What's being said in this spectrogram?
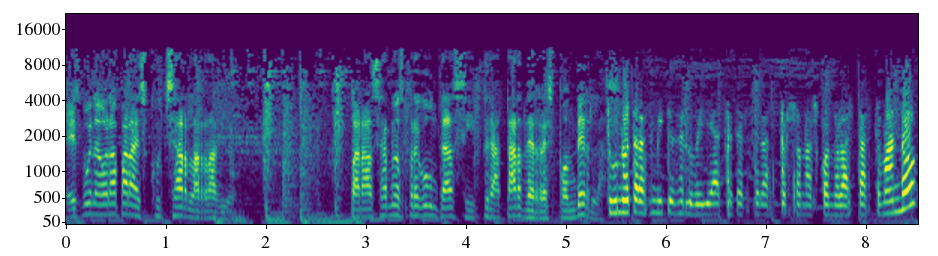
Es buena hora para escuchar la radio para hacernos preguntas y tratar de responderlas. Tú no transmites el VIH a terceras personas cuando la estás tomando,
